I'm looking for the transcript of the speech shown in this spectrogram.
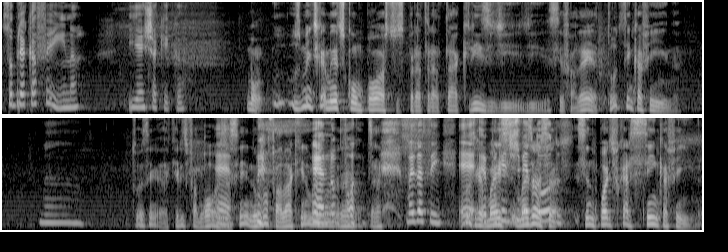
sobre a cafeína e a enxaqueca? Bom, os medicamentos compostos para tratar a crise de, de cefaleia, todos têm cafeína. Ah aqueles famosos, é. assim, não vou falar aqui. Não, é, não né, pode. Né? Mas assim, é, é mas, porque mas, todos... você não pode ficar sem cafeína,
